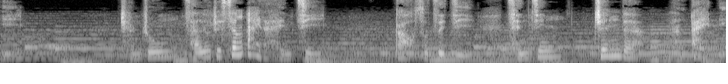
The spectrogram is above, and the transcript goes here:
忆。城中残留着相爱的痕迹，告诉自己，曾经真的很爱你。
